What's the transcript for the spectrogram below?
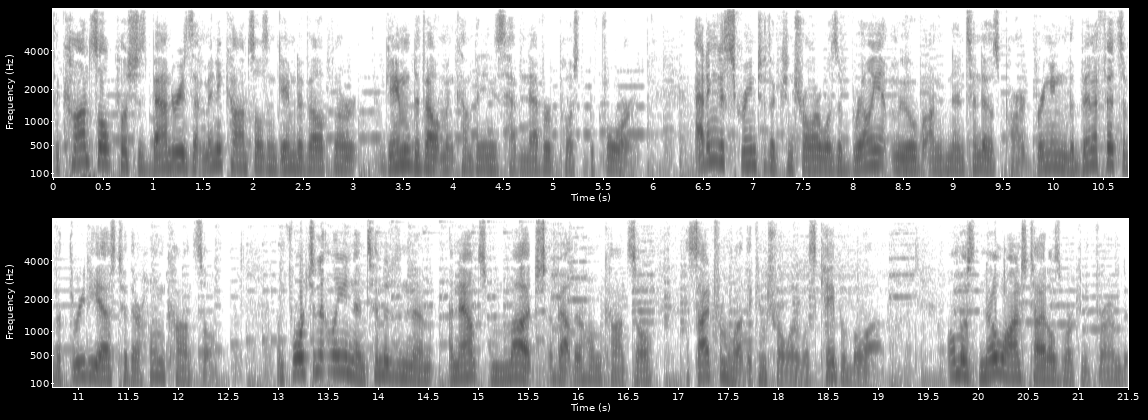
The console pushes boundaries that many consoles and game developer game development companies have never pushed before. Adding a screen to the controller was a brilliant move on Nintendo's part, bringing the benefits of a 3DS to their home console. Unfortunately, Nintendo didn't announce much about their home console aside from what the controller was capable of. Almost no launch titles were confirmed,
